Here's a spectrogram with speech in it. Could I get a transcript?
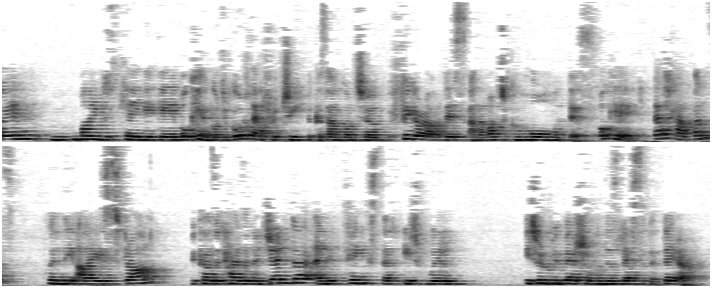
when mind is playing a game, okay, I'm going to go to that retreat because I'm going to figure out this and I want to come home with this. Okay, that happens when the I is strong because it has an agenda and it thinks that it will it will be better when there's less of it there.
